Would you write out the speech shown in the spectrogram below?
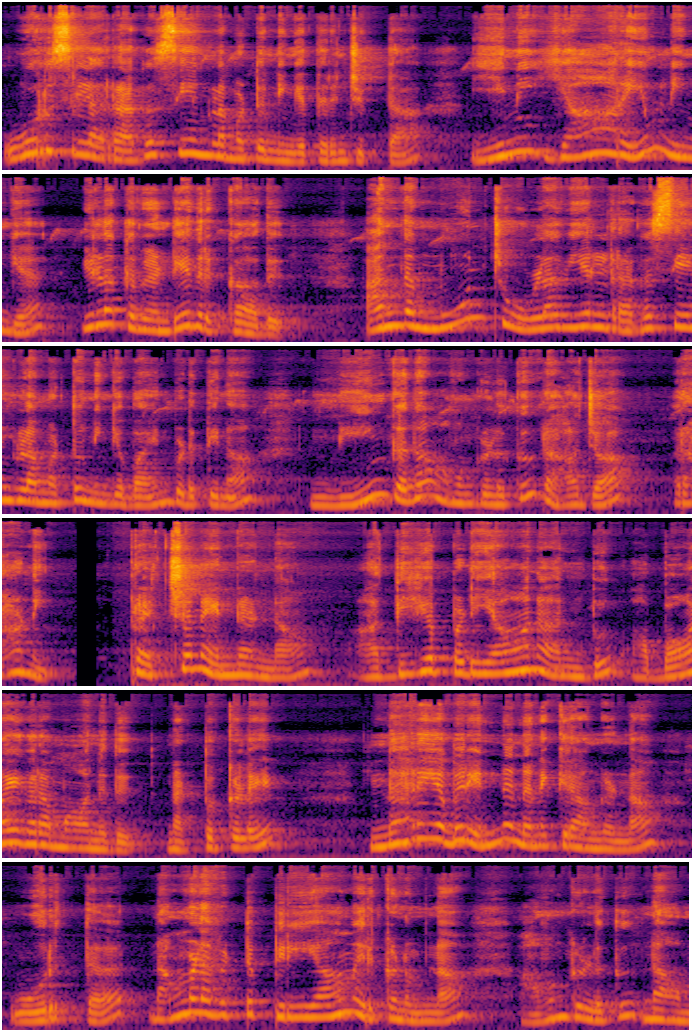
ஒரு சில ரகசியங்களை மட்டும் நீங்கள் தெரிஞ்சுக்கிட்டா இனி யாரையும் நீங்கள் இழக்க வேண்டியது இருக்காது. அந்த மூன்று உளவியல் ரகசியங்களை மட்டும் நீங்கள் பயன்படுத்தினா நீங்கள் தான் அவங்களுக்கு ராஜா ராணி. பிரச்சனை என்னன்னா அதிகப்படியான அன்பு அபாயகரமானது. நட்புகளே நிறைய பேர் என்ன நினைக்கிறாங்கன்னா ஒருத்தர் நம்மளை விட்டு பிரியாமல் இருக்கணும்னா அவங்களுக்கு நாம்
